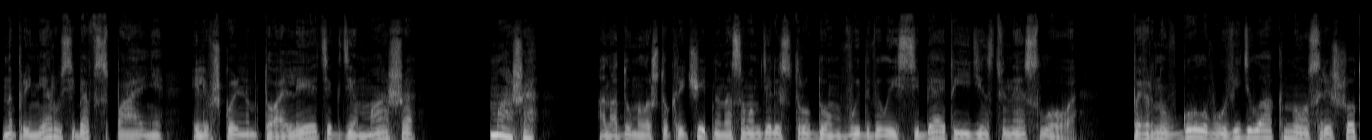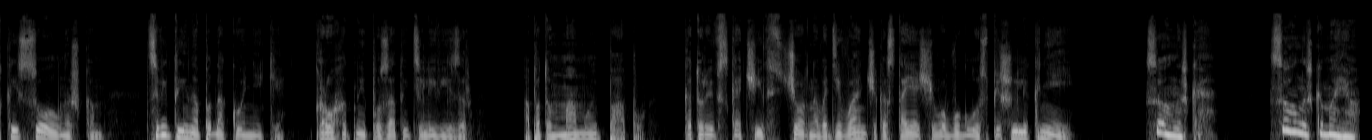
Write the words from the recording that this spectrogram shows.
например, у себя в спальне или в школьном туалете, где Маша... «Маша!» Она думала, что кричит, но на самом деле с трудом выдавила из себя это единственное слово. Повернув голову, увидела окно с решеткой солнышком, цветы на подоконнике, крохотный пузатый телевизор, а потом маму и папу — которые, вскочив с черного диванчика, стоящего в углу, спешили к ней. «Солнышко! Солнышко мое!»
